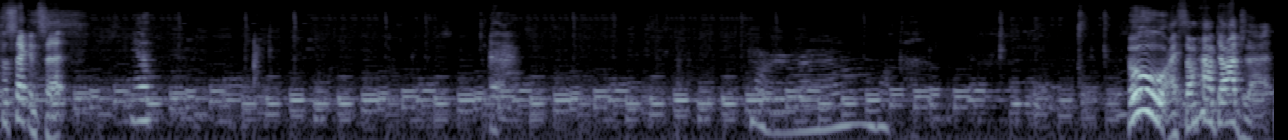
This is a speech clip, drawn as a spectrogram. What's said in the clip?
With the second set. Yeah. Ah. Murder round. What the? Ooh, I somehow dodged that.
